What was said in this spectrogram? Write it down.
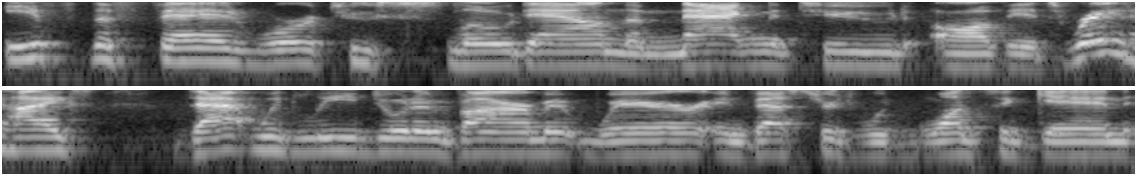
if the Fed were to slow down the magnitude of its rate hikes, that would lead to an environment where investors would once again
